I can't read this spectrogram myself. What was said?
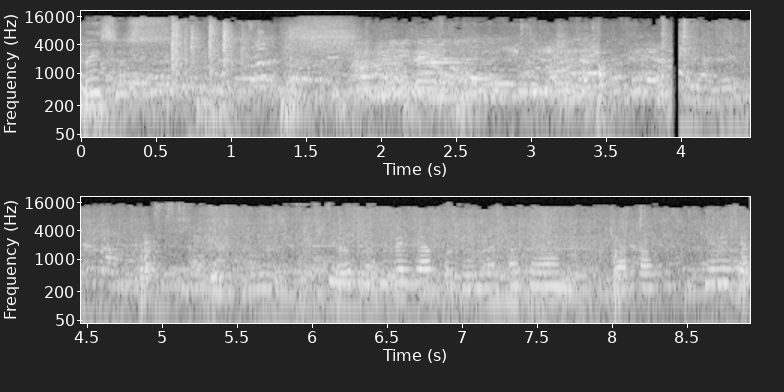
pesos. quieres ya porque no ¿Quieres ya?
